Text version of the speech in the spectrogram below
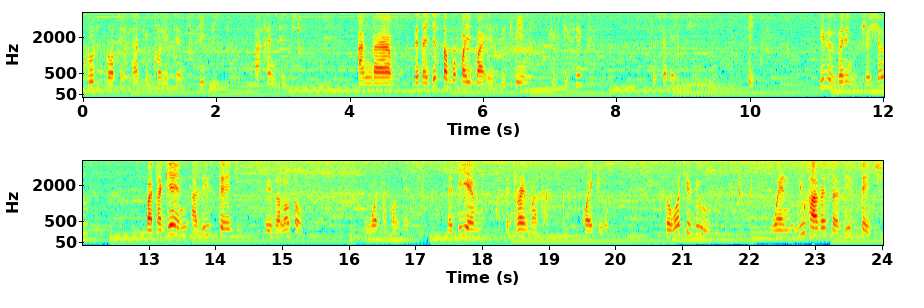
crude protein, that we call it as CP percentage. And uh, the digestible fiber is between 56 to 76. This is very nutritious, but again, at this stage, there's a lot of water content. The DM, the dry matter, is quite low. So what you do when you harvest at this stage,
